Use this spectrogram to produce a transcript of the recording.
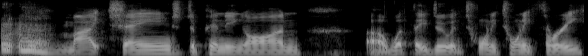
might change depending on uh, what they do in 2023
